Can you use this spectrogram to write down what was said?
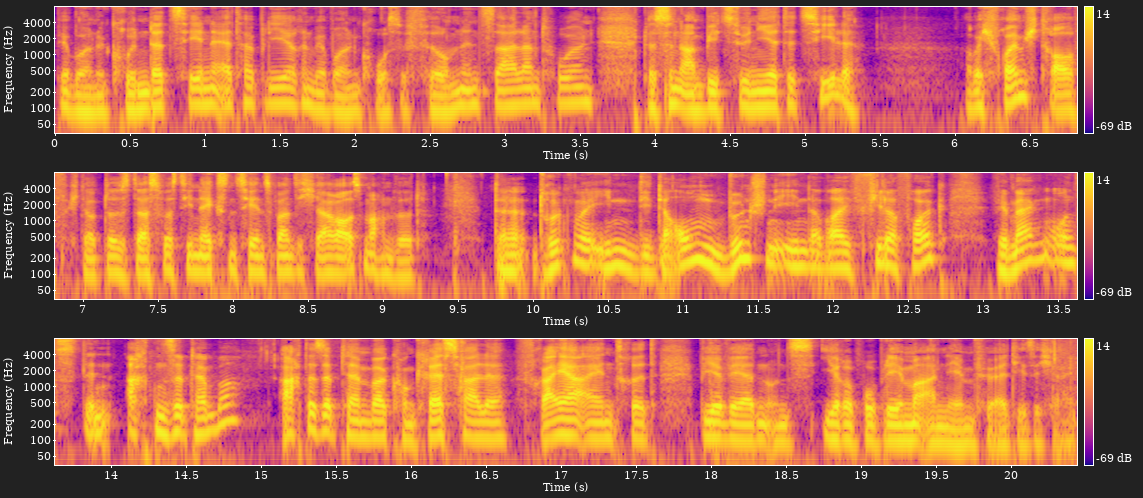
Wir wollen eine Gründerszene etablieren. Wir wollen große Firmen ins Saarland holen. Das sind ambitionierte Ziele. Aber ich freue mich drauf. Ich glaube, das ist das, was die nächsten 10, 20 Jahre ausmachen wird. Da drücken wir Ihnen die Daumen, wünschen Ihnen dabei viel Erfolg. Wir merken uns den 8. September. 8. September, Kongresshalle, freier Eintritt. Wir werden uns Ihre Probleme annehmen für IT-Sicherheit.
